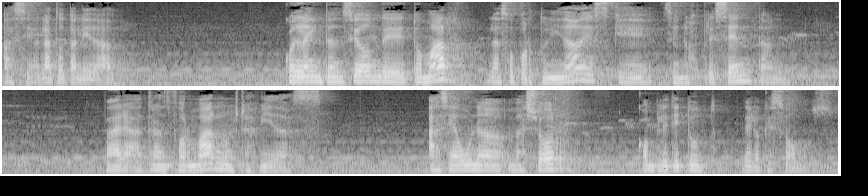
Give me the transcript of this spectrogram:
hacia la totalidad, con la intención de tomar las oportunidades que se nos presentan para transformar nuestras vidas hacia una mayor completitud de lo que somos.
